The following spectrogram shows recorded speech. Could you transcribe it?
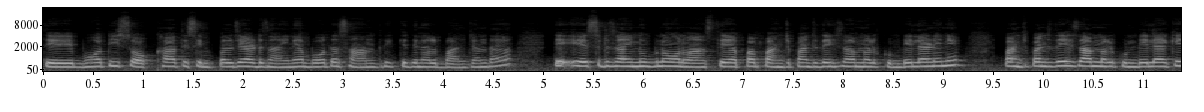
ਤੇ ਬਹੁਤ ਹੀ ਸੌਖਾ ਤੇ ਸਿੰਪਲ ਜਿਹਾ ਡਿਜ਼ਾਈਨ ਹੈ ਬਹੁਤ ਆਸਾਨ ਤਰੀਕੇ ਦੇ ਨਾਲ ਬਣ ਜਾਂਦਾ ਹੈ ਤੇ ਇਸ ਡਿਜ਼ਾਈਨ ਨੂੰ ਬਣਾਉਣ ਵਾਸਤੇ ਆਪਾਂ 5-5 ਦੇ ਹਿਸਾਬ ਨਾਲ ਕੁੰਡੇ ਲੈਣੇ ਨੇ। 5-5 ਦੇ ਹਿਸਾਬ ਨਾਲ ਕੁੰਡੇ ਲੈ ਕੇ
